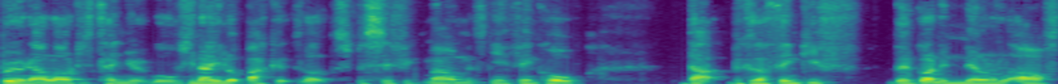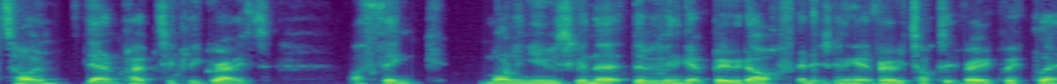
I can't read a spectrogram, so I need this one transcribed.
Bruno Lage's tenure at Wolves. You know, you look back at like specific moments and you think, oh, that because I think if they've gone in nil at half time, they don't play particularly great. I think Molineux is gonna they're gonna get booed off and it's gonna get very toxic very quickly.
